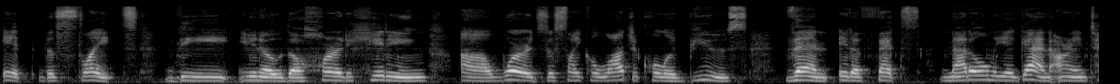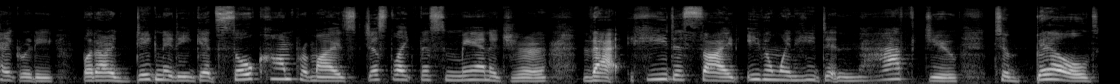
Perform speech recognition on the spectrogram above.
it, the slights, the, you know, the hard hitting uh, words, the psychological abuse, then it affects not only again our integrity, but our dignity gets so compromised, just like this manager, that he decide, even when he didn't have to, to build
